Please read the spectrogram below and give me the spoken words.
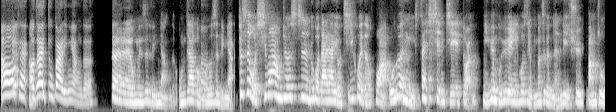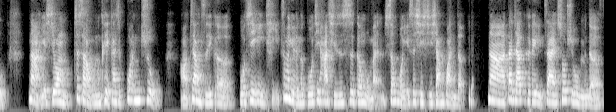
哦，OK，我在杜拜领养的。对，我们也是领养的，我们家狗狗都是领养。嗯、就是我希望，就是如果大家有机会的话，无论你在现阶段你愿不愿意，或是有没有这个能力去帮助，那也希望至少我们可以开始关注啊，这样子一个国际议题，这么远的国际，它其实是跟我们生活也是息息相关的。那大家可以在搜寻我们的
